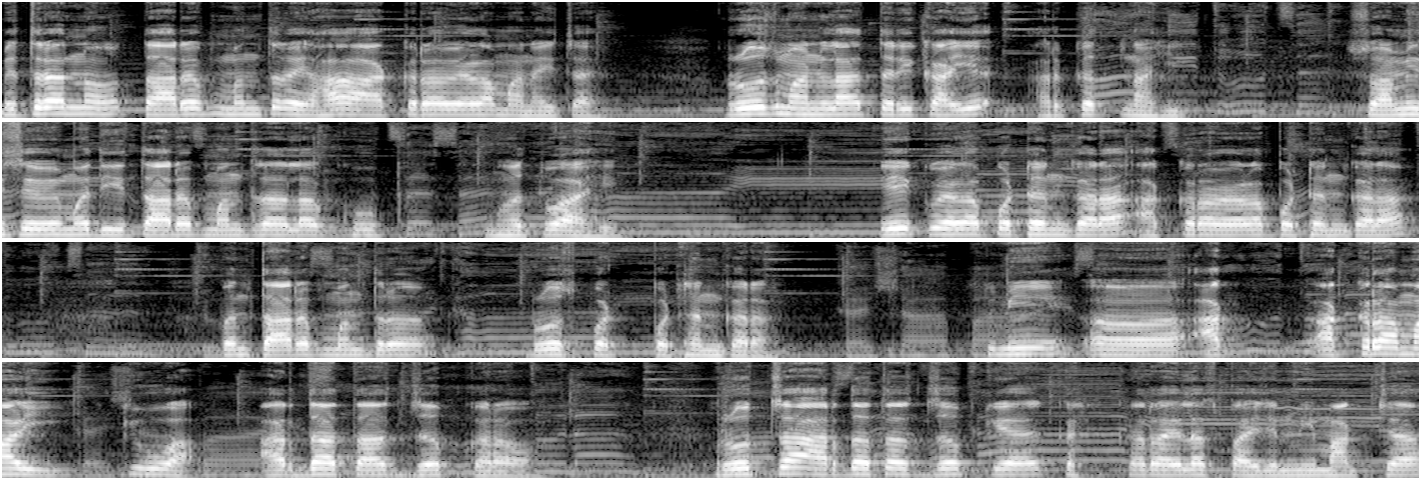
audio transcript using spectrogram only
मित्रांनो तारक मंत्र हा अकरा वेळा मानायचा आहे. रोज मानला तरी काही हरकत नाही. स्वामी सेवेमध्ये तारक मंत्राला खूप महत्त्व आहे. एक वेळा पठन करा अकरा वेळा पठन करा पण तारक मंत्र रोज पठ पठन करा. तुम्ही अकरा माळी किंवा अर्धा तास जप करावा. रोजचा अर्धा तास जप के क- करायलाच पाहिजे. मी मागच्या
